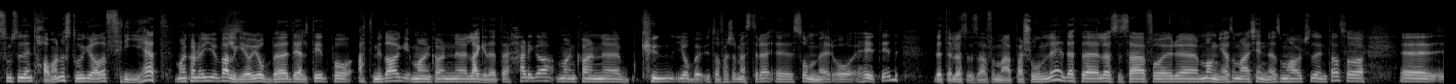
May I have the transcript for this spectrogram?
som student har man en stor grad av frihet. Man kan jo velge å jobbe deltid på ettermiddag. Man kan legge det til helga. Man kan eh, kun jobbe utenfor semesteret, sommer og høytid. Dette løser seg for meg personlig. Dette løser seg for mange som jeg kjenner som har vært studenter. Så eh,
